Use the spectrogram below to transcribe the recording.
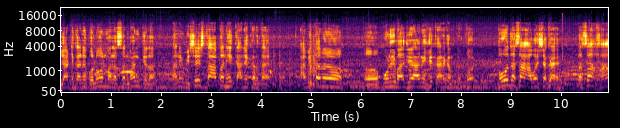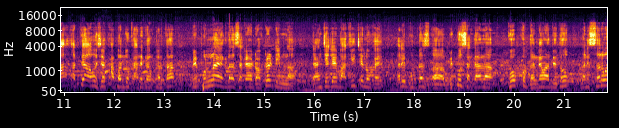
या ठिकाणी बोलवून मला सन्मान केला. आणि विशेषतः आपण हे कार्य करताय. आम्ही तर पोळी भाजी आणि हे कार्यक्रम करतो तो जसा आवश्यक आहे तसा हा अत्यावश्यक आपण जो कार्यक्रम करता मी पुन्हा एकदा सगळ्या डॉक्टर टीमला त्यांचे जे बाकीचे लोक आहेत आणि बुद्ध भिकू संघाला खूप खूप धन्यवाद देतो. आणि सर्व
